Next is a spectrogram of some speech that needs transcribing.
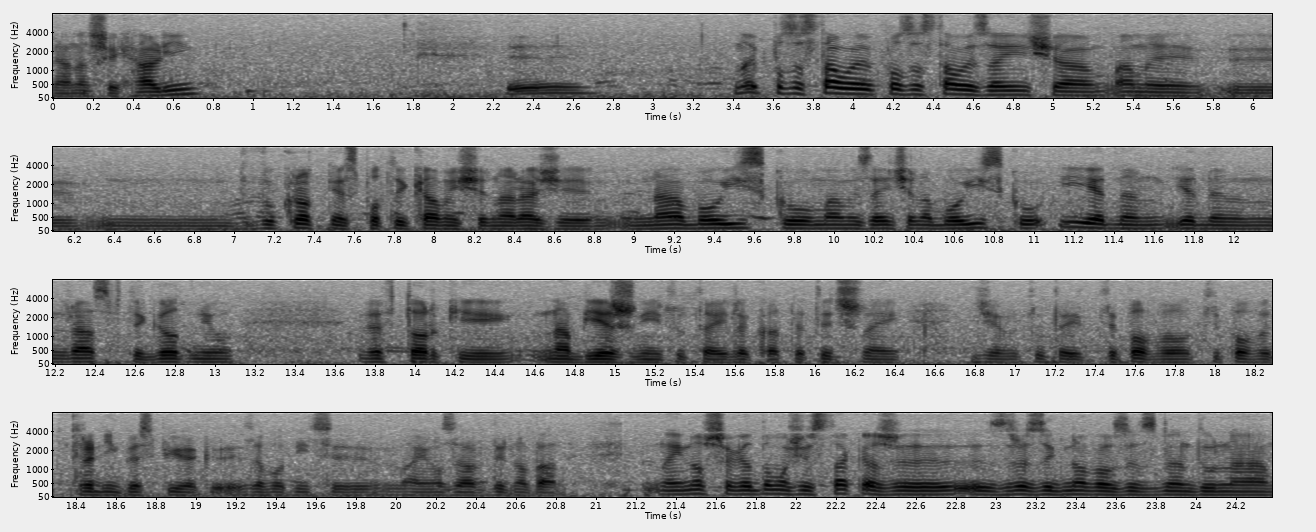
na naszej hali. No i pozostałe, pozostałe zajęcia. Mamy, y, mm, dwukrotnie spotykamy się na razie na boisku, mamy zajęcia na boisku i jeden, jeden raz w tygodniu we wtorki na bieżni tutaj lekkoatletycznej, gdzie tutaj typowo, typowy trening bez piłek zawodnicy mają zaordynowany. Najnowsza wiadomość jest taka, że zrezygnował ze względu na,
